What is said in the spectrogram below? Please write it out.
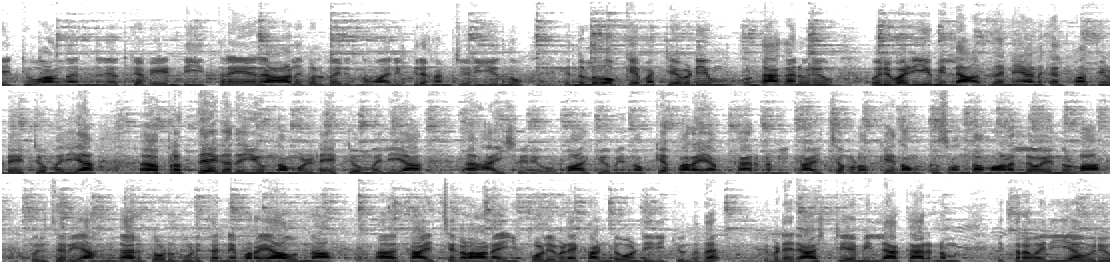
ഏറ്റുവാങ്ങാനൊക്കെ വേണ്ടി ഇത്രയേറെ ആളുകൾ വരുന്നു അനുഗ്രഹം ചൊരിയുന്നു എന്നുള്ളതൊക്കെ മറ്റെവിടെയും ഉണ്ടാകാൻ ഒരു ഒരു വഴിയുമില്ല. അത് തന്നെയാണ് കൽപ്പാത്തിയുടെ ഏറ്റവും വലിയ പ്രത്യേകതയും നമ്മളുടെ ഏറ്റവും വലിയ ഐശ്വര്യവും ഭാഗ്യവും എന്നൊക്കെ പറയാം. കാരണം ഈ കാഴ്ചകളൊക്കെ നമുക്ക് സ്വന്തമാണല്ലോ എന്നുള്ള ഒരു ചെറിയ അഹങ്കാരത്തോടു കൂടി തന്നെ പറയാവുന്ന കാഴ്ചകളാണ് ഇപ്പോൾ ഇവിടെ കണ്ടുകൊണ്ടിരിക്കുന്നത്. ഇവിടെ രാഷ്ട്രീയമില്ല കാരണം ഇത്ര വലിയ ഒരു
